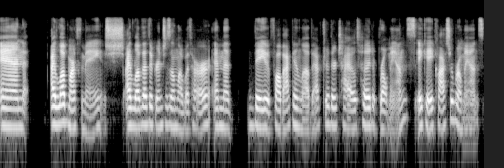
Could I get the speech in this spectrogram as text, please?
and I love Martha May. I love that the Grinch is in love with her and that they fall back in love after their childhood romance, aka classroom romance.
